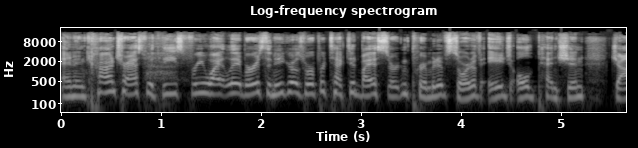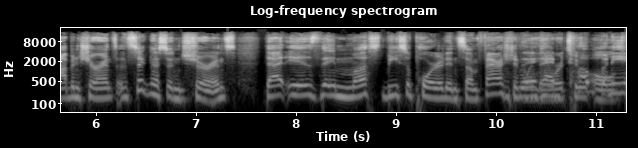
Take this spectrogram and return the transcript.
And in contrast with these free white laborers, the Negroes were protected by a certain primitive sort of age-old pension, job insurance, and sickness insurance. That is, they must be supported in some fashion They when they were too old to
